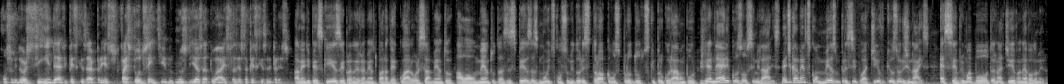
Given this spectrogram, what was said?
o consumidor sim deve pesquisar preço. Faz todo sentido nos dias atuais fazer essa pesquisa de preço. Além de pesquisa e planejamento para adequar o orçamento ao aumento das despesas, muitos consumidores trocam os produtos que procuravam por genéricos ou similares, medicamentos com o mesmo princípio ativo que os originais. É sempre uma boa alternativa, né, Valdomiro?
